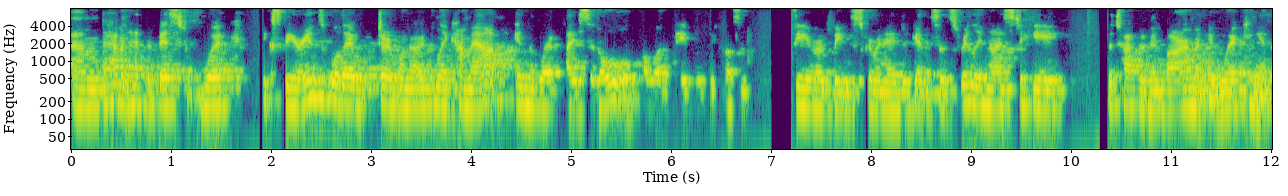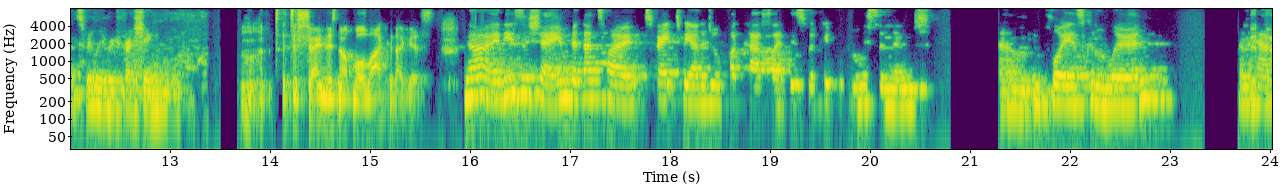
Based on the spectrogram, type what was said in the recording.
um, they haven't had the best work experience or they don't want to openly come out in the workplace at all, a lot of people, because of fear of being discriminated against. So it's really nice to hear the type of environment you're working in. It's really refreshing. It's a shame there's not more like it, I guess. No, it is a shame, but that's why it's great to be able to do a podcast like this where people can listen and um, employers can learn and how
